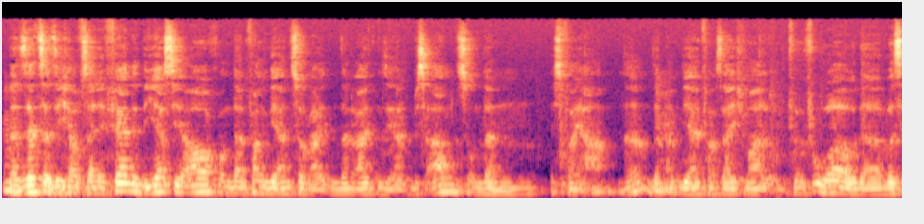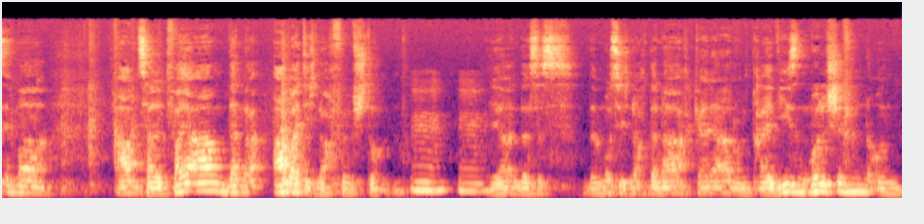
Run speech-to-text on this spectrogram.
dann mhm. setzt er sich auf seine Pferde, die Jassi auch, und dann fangen die an zu reiten. Dann reiten sie halt bis abends und dann ist Feierabend. Ne? Dann mhm. haben die einfach, sag ich mal, um 5 Uhr oder was immer abends halt Feierabend, dann arbeite ich noch fünf Stunden. Mhm. Ja, das ist, dann muss ich noch danach, keine Ahnung, drei Wiesen mulchen und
